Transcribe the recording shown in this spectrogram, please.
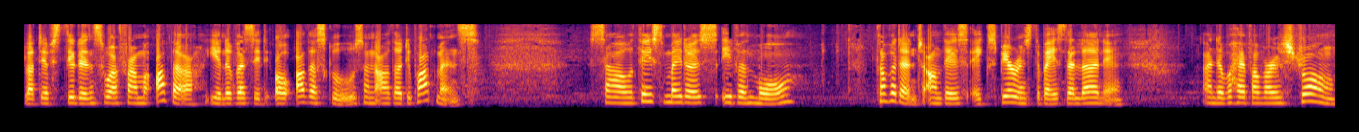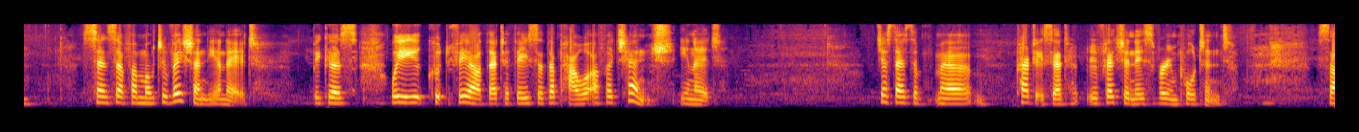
A lot of students were from other university or other schools and other departments. So this made us even more confident on this experience-based learning. And we have a very strong sense of motivation in it because we could feel that there is the power of a change in it. Just as uh, Patrick said, reflection is very important. So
